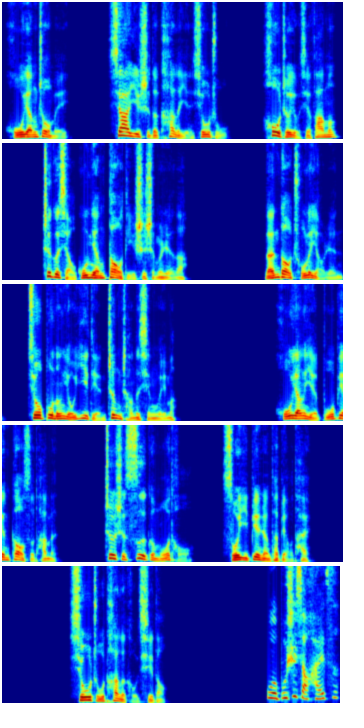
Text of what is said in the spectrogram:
胡杨皱眉，下意识的看了眼修竹，后者有些发懵。这个小姑娘到底是什么人啊？难道除了咬人就不能有一点正常的行为吗？胡杨也不便告诉他们，这是四个魔头，所以便让他表态。修竹叹了口气道：“我不是小孩子，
